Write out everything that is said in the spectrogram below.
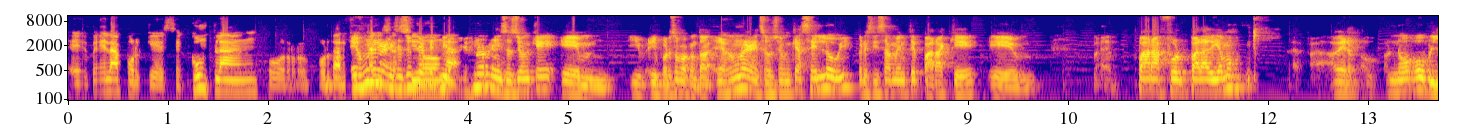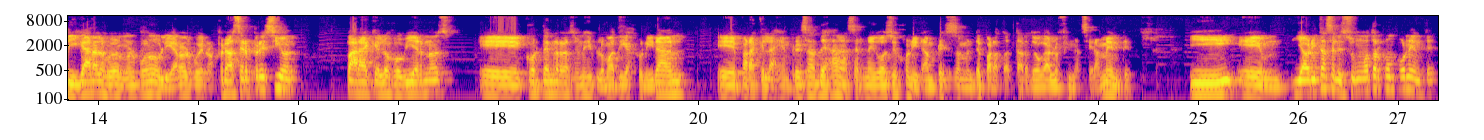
eh, vela porque se cumplan, por, por dar Es una organización que, mira, es una organización que, eh, y, y por eso para contar, es una organización que hace lobby precisamente para que, eh, para, for- para, digamos, a ver, no obligar a los gobiernos, no pueden obligar a los gobiernos, pero hacer presión para que los gobiernos eh, corten relaciones diplomáticas con Irán, para que las empresas dejan de hacer negocios con Irán precisamente para tratar de ahogarlo financieramente. Y, eh, y ahorita se le suma otro componente,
